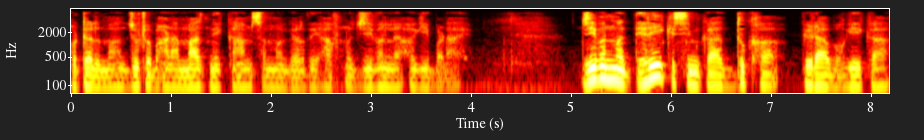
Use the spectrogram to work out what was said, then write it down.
होटलमा जुठो भाँडा माझ्ने कामसम्म गर्दै आफ्नो जीवनलाई अघि बढ़ाए। जीवनमा धेरै किसिमका दुःख पीड़ा भोगेका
